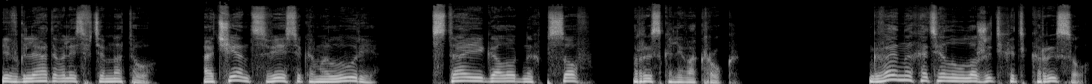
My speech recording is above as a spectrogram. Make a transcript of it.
и вглядывались в темноту, а Чент с Весиком и Лури, стаи голодных псов, рыскали вокруг. Гвена хотела уложить хоть крысу,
